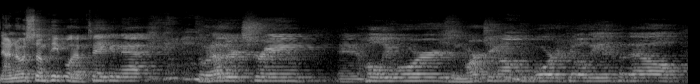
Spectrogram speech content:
Now, I know some people have taken that to another extreme, and holy wars and marching off the war to kill the infidel.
